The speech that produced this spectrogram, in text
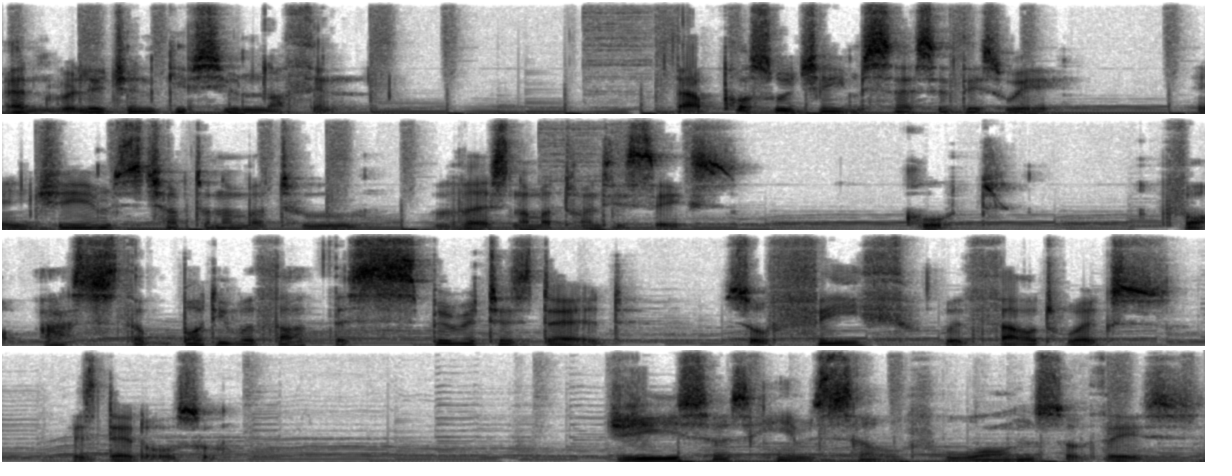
and religion gives you nothing. The Apostle James says it this way in James chapter number 2, verse number 26. Quote, For us the body without the spirit is dead, so faith without works is dead also. Jesus himself warns of this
